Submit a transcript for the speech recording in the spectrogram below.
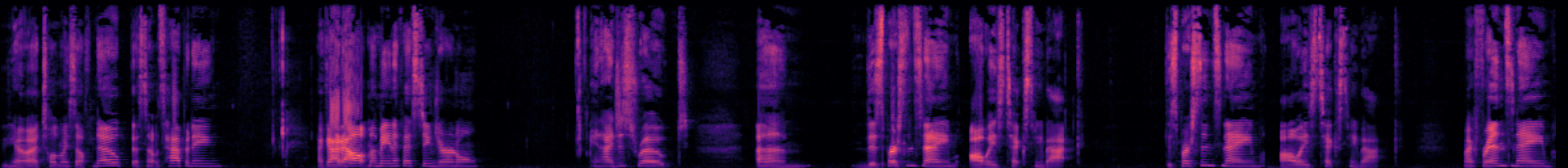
you know, I told myself, nope, that's not what's happening. I got out my manifesting journal and I just wrote, um, this person's name always texts me back. This person's name always texts me back. My friend's name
